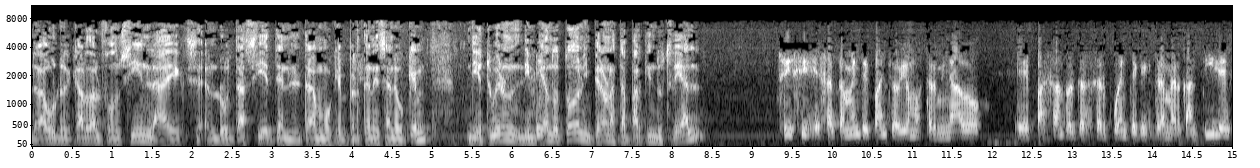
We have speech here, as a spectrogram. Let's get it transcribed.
Raúl Ricardo Alfonsín, la ex ruta 7 en el tramo que pertenece a Neuquén, y estuvieron limpiando todo, limpiaron hasta Parque Industrial. Sí, sí, exactamente, Pancho, habíamos terminado eh, pasando el tercer puente que entra Mercantiles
